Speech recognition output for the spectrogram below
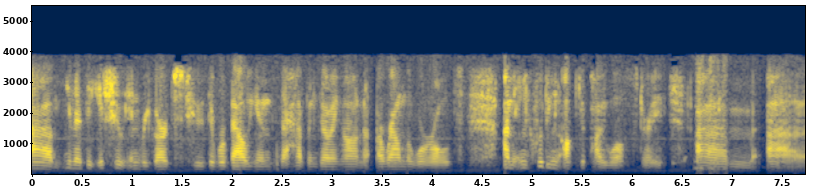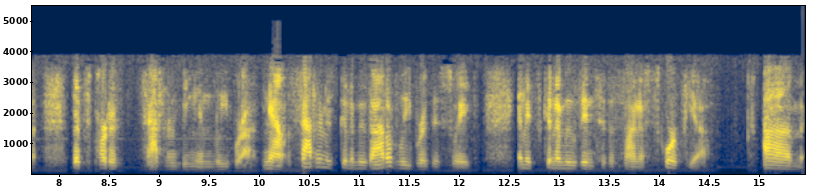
um, you know the issue in regards to the rebellions that have been going on around the world, um, including Occupy Wall Street. Um, uh, that's part of Saturn being in Libra. Now, Saturn is going to move out of Libra this week, and it's going to move into the sign of Scorpio. Um,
